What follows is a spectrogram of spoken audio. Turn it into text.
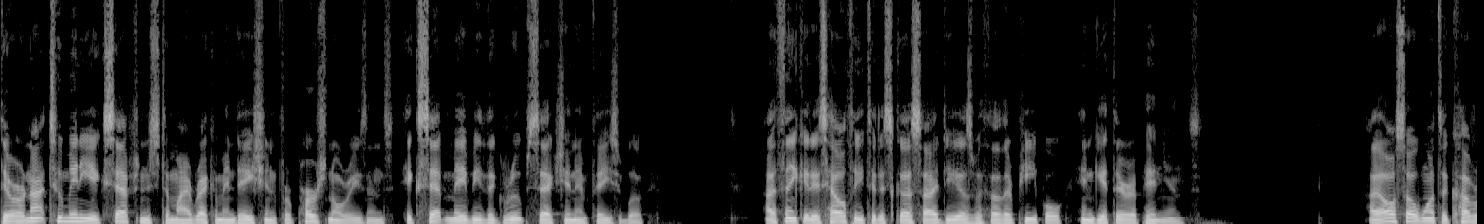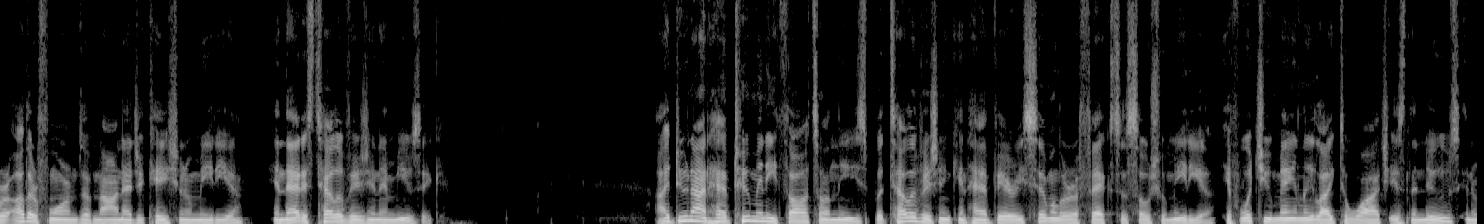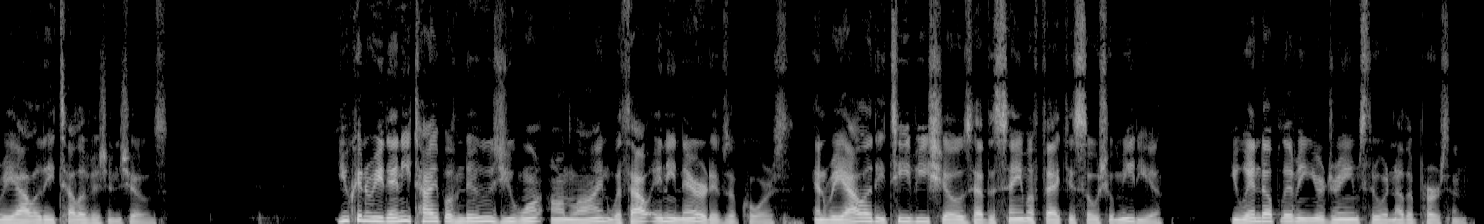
There are not too many exceptions to my recommendation for personal reasons, except maybe the group section in Facebook. I think it is healthy to discuss ideas with other people and get their opinions. I also want to cover other forms of non educational media, and that is television and music. I do not have too many thoughts on these, but television can have very similar effects to social media if what you mainly like to watch is the news and reality television shows. You can read any type of news you want online without any narratives, of course, and reality TV shows have the same effect as social media. You end up living your dreams through another person.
